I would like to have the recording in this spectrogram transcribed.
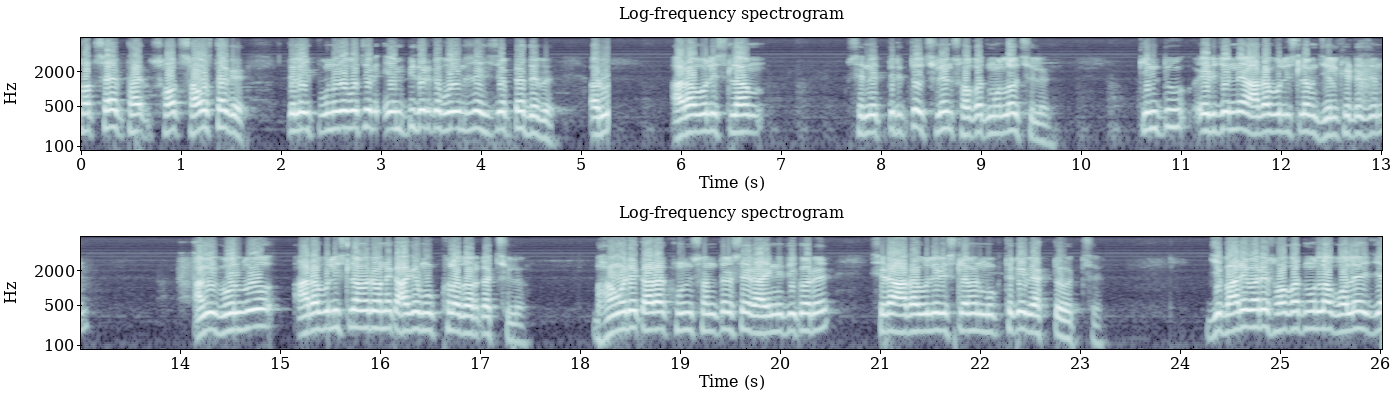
সৎ সাহেব সৎ সাহস থাকে, তাহলে এই পনেরো বছর এমপিদেরকে বলুন সে হিসেবটা দেবে। আর আরাবুল ইসলাম, সে নেতৃত্বেও ছিলেন, শওকত মোল্লাও ছিলেন। কিন্তু এর জন্য আরাবুল ইসলাম জেল খেটেছেন। আমি বলব, আরাবুল ইসলামের অনেক আগে মুখ খোলা দরকার ছিল। ভাঙড়ে কারা খুন সন্ত্রাসের রাজনীতি করে, সেটা আরাবুল ইসলামের মুখ থেকেই ব্যক্ত হচ্ছে। যে বারে বারে শওকত মোল্লা বলে যে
